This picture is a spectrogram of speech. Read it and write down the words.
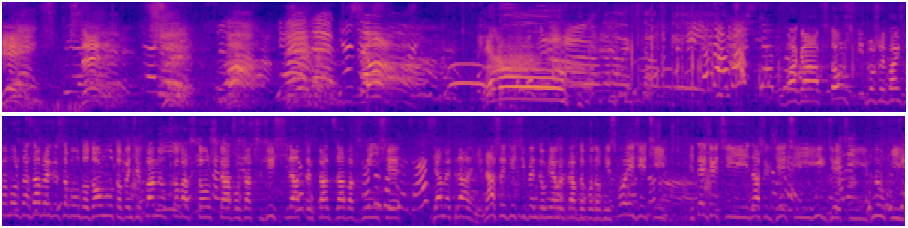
10. Uwaga, wstążki, proszę Państwa, można zabrać ze sobą do domu. To będzie pamiątkowa wstążka, bo za 30 lat ten plac zabaw zmieni się diametralnie. Nasze dzieci będą miały prawdopodobnie swoje dzieci i te dzieci, naszych dzieci, ich dzieci, wnuki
